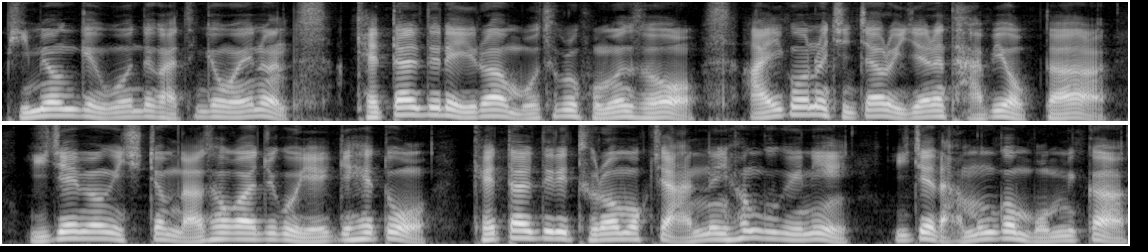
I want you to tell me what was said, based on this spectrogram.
비명계 의원들 같은 경우에는 개딸들의 이러한 모습을 보면서 아 이거는 진짜로 이제는 답이 없다 이재명이 직접 나서가지고 얘기해도 개딸들이 들어먹지 않는 형국인이 이제 남은 건 뭡니까?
